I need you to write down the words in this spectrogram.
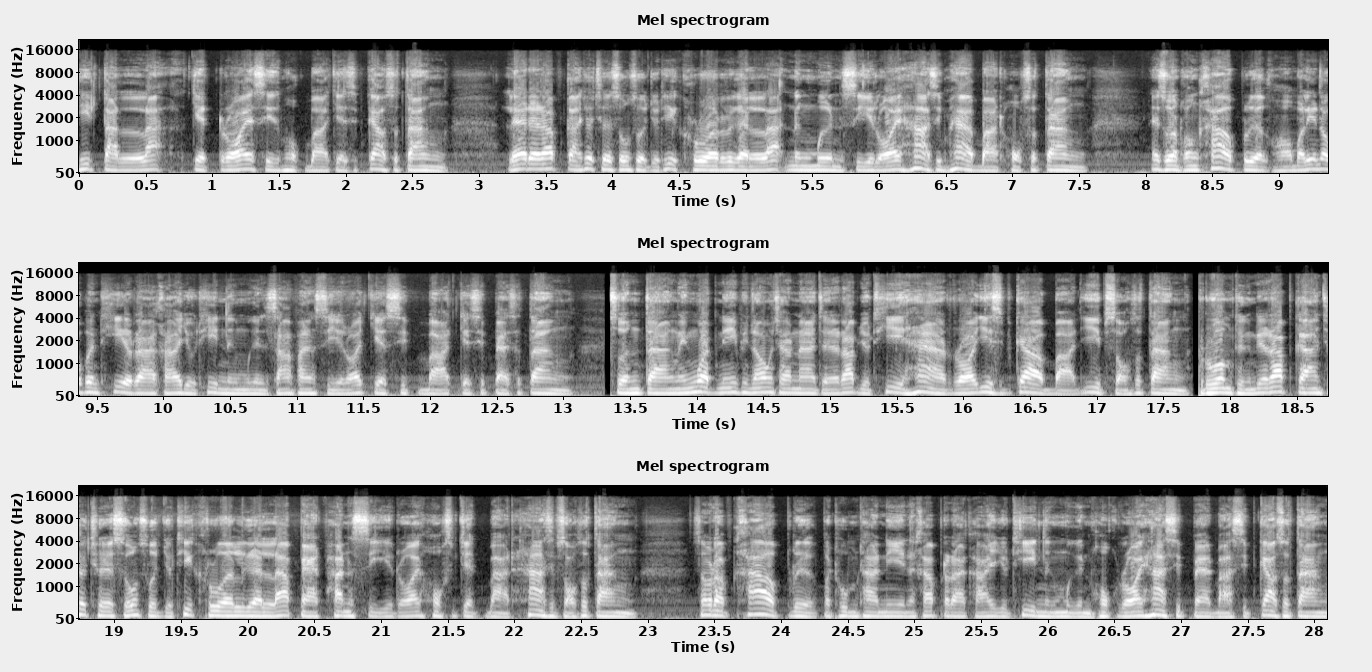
ที่ตันละ 746 บาท 79 สตางค์และได้รับการชดเชยสูงสุดอยู่ที่ครัวเรือนละ 1455 บาท 6 สตางค์ ในส่วนของข้าวเปลือกหอมมะลินอกพื้นที่ราคาอยู่ที่ 13,470 บาท 78 สตางค์ ส่วนต่างในงวดนี้พี่น้องชาวนาจะได้รับอยู่ที่ 529 บาท 22 สตางค์ รวมถึงได้รับการชดเชยสูงสุดอยู่ที่ครัวเรือนละ 8,467 บาท 52 สตางค์สำหรับข้าวเปลือกปทุมธานีนะครับราคาอยู่ที่ 1658 บาท 19 สตางค์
